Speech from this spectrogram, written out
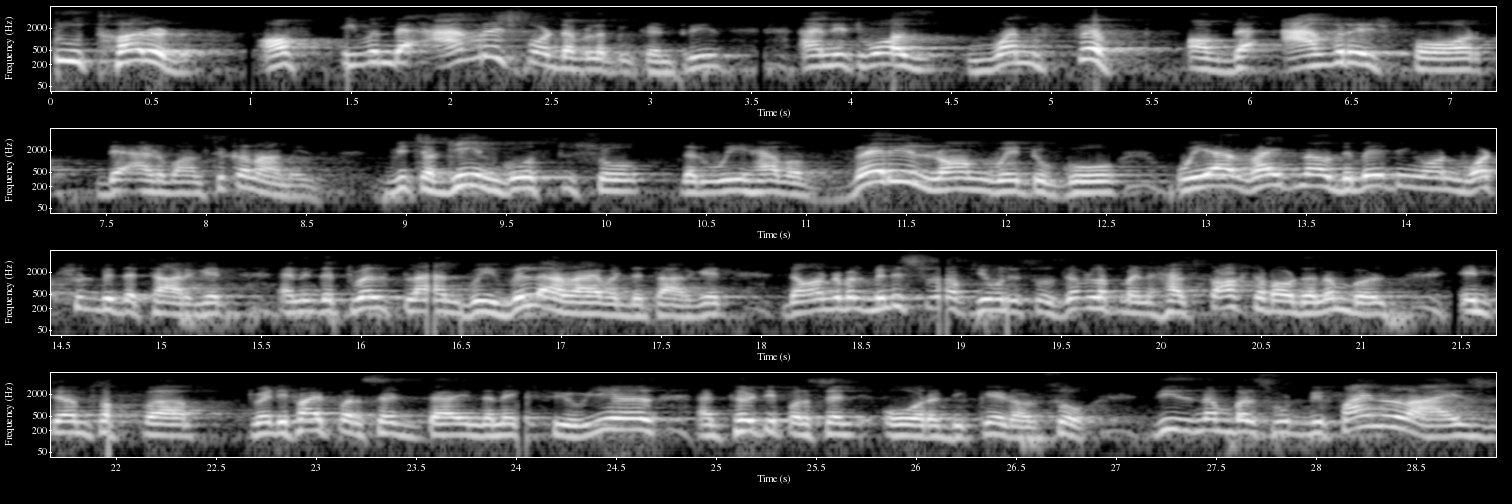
two-thirds of even the average for developing countries, and it was one-fifth of the average for the advanced economies which again goes to show that we have a very long way to go. We are right now debating on what should be the target and in the 12th plan we will arrive at the target. The Honorable Minister of Human Resource Development has talked about the numbers in terms of 25% uh, uh, in the next few years and 30% over a decade or so. These numbers would be finalized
